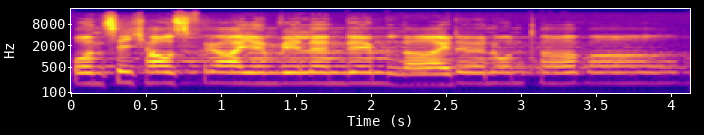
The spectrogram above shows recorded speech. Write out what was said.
und sich aus freiem Willen dem Leiden unterwarf,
